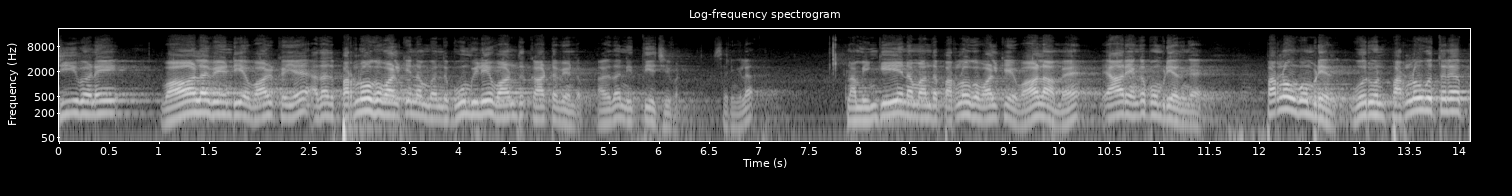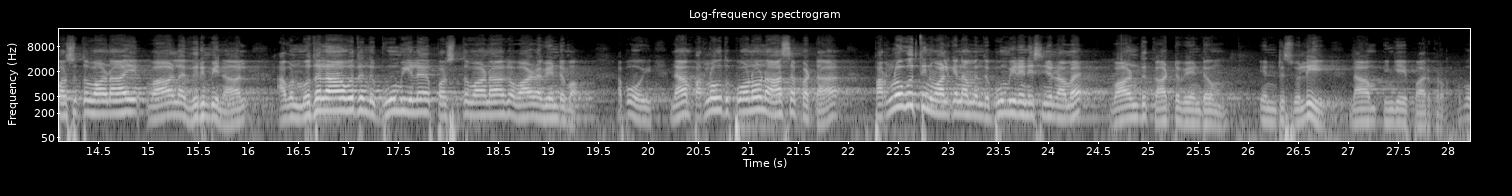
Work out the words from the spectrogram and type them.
ஜீவனை வாழ வேண்டிய வாழ்க்கையை அதாவது பரலோக வாழ்க்கையை நம்ம அந்த பூமியிலேயே வாழ்ந்து காட்ட வேண்டும். அதுதான் நித்திய ஜீவன். சரிங்களா? நம்ம இங்கேயே நம்ம அந்த பரலோக வாழ்க்கையை வாழாமல் யாரும் எங்கே போக முடியாதுங்க. பரலோகம் போக முடியாது. ஒருவன் பரலோகத்தில் பசுத்தவானாய் வாழ விரும்பினால் அவன் முதலாவது இந்த பூமியில் பசுத்தவானாக வாழ வேண்டுமா? அப்போ நான் பரலோகத்துக்கு போகணும்னு ஆசைப்பட்டா பரலோகத்தின் வாழ்க்கையை நாம் இந்த பூமியில் என்ன செஞ்சோம் நாம்? வாழ்ந்து காட்ட வேண்டும் என்று சொல்லி நாம் இங்கே பார்க்குறோம். அப்போ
